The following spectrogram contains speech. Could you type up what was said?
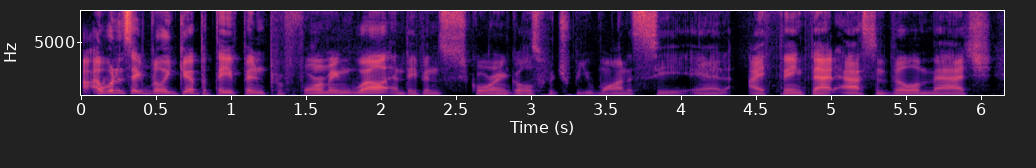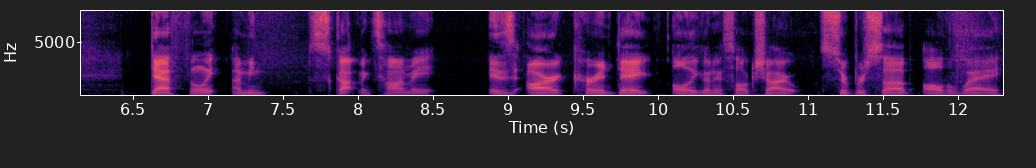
I wouldn't say really good, but they've been performing well and they've been scoring goals, which we want to see. And I think that Aston Villa match definitely. I mean, Scott McTominay is our current day Ole Gunnar Solskjaer super sub all the way.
